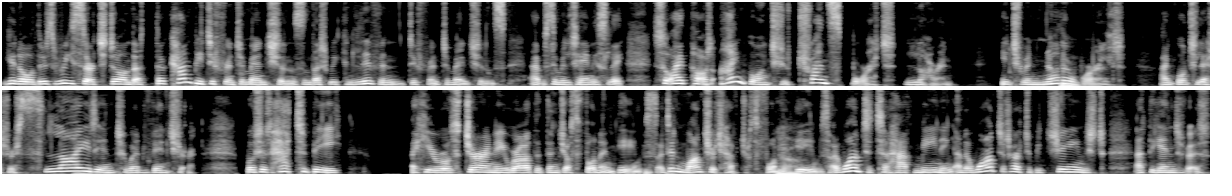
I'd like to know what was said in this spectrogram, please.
you know, there's research done that there can be different dimensions and that we can live in different dimensions um, simultaneously. So I thought, I'm going to transport Lauren into another hmm. world I'm going to let her slide into adventure. But it had to be a hero's journey rather than just fun and games. I didn't want her to have just fun yeah. and games. I wanted to have meaning and I wanted her to be changed at the end of it.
